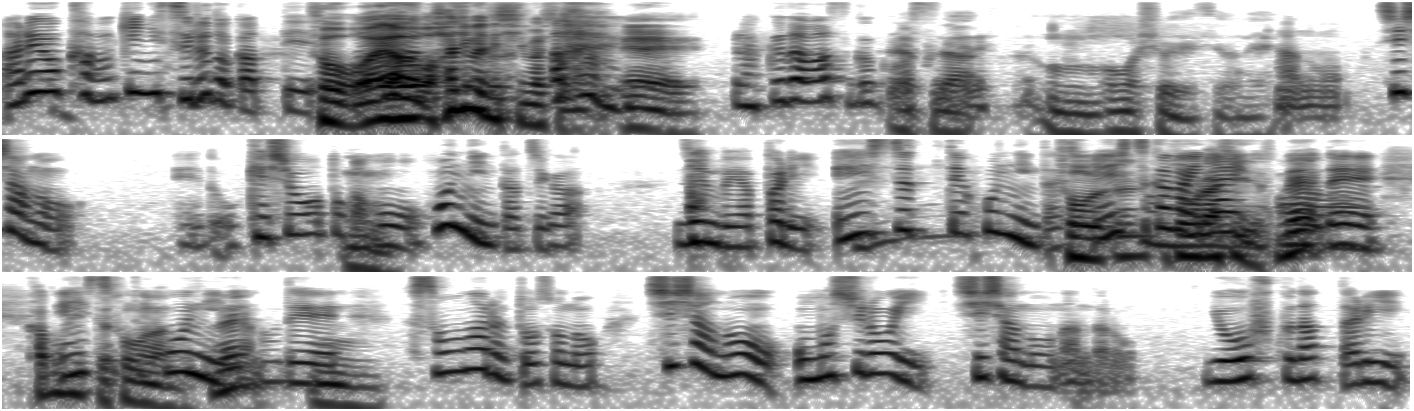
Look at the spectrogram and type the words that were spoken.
あれを歌舞伎にするのかっていう。そう初めて知りましたはい。ね。え。ラクダはすごくおすすめです。えうん面白いですよね。あの死者の、えー、とお化粧とかも本人たちが全部やっぱり演出って本人たちそう演出家がいないのでね。演出って本人なのでうんそうなるとその死者の面白い死者のなんだろう洋服だったり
